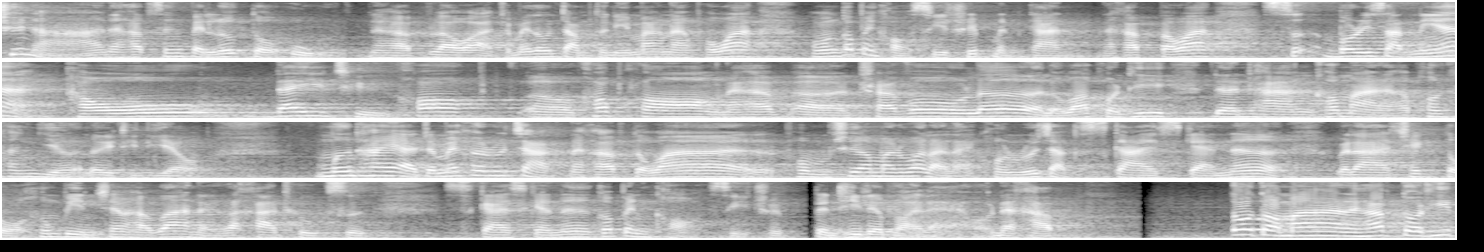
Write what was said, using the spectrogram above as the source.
ชื่อหนานะครับซึ่งเป็นรูปตัวอูดนะครับเราอาจจะไม่ต้องจำตัวนี้มากนะเพราะว่ามันก็เป็นของ C Trip เหมือนกันนะครับแปลว่าบริษัทนี้เขาได้ถือครอบครอบครองนะครับ traveler หรือว่าคนที่เดินทางเข้ามานะครับค่อนข้างเยอะเลยทีเดียวเมืองไทยอาจจะไม่ค่อยรู้จักนะครับ แต่ว่าผมเชื่อมั่นว่าหลาย ๆ คนรู้จัก Sky Scanner เวลาเช็คตั๋วเครื่องบินใช่ไหมครับว่าไหนราคาถูกสุด Sky Scanner ก็เป็นของ C Trip เป็นที่เรียบร้อยแล้วนะครับ ตัวต่อมานะครับตัวที่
